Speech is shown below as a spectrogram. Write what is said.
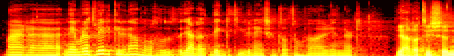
Maar nee, maar dat weet ik inderdaad nog. Ja, dat, ik denk dat iedereen zich dat nog wel herinnert. Ja, dat is een,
